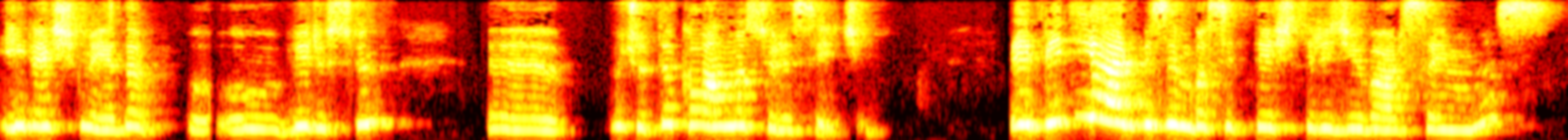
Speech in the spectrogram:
iyileşme ya da e, virüsün e, vücutta kalma süresi için. Ve bir diğer bizim basitleştirici varsayımımız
